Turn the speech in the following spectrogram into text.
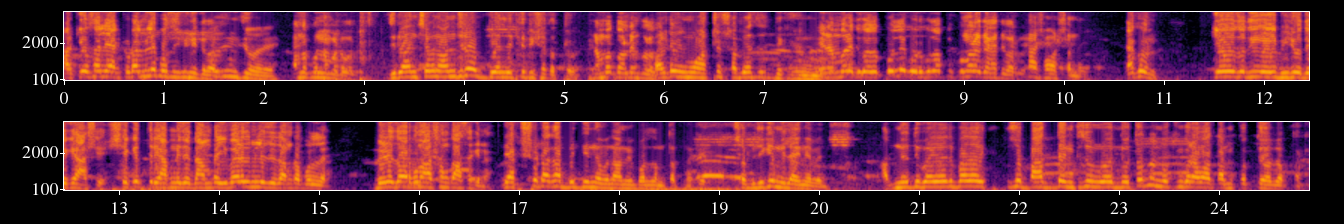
আর কেউ চাইলে এক টোটাল মিলে পঁচিশ পিস নিতে পারবে। নিতে পারে আপনার ফোন নাম্বারটা বলো zero one seven one zero বিয়াল্লিশ তিরিশ সাতাত্তর। নাম্বার তো হোয়াটসঅ্যাপ সবই আছে দেখে এই। নাম্বারে যোগাযোগ করলে গরুগুলো আপনি পুনরায় দেখাতে পারবেন। হ্যাঁ সমস্যা নেই। এখন কেউ যদি এই ভিডিও দেখে আসে সেক্ষেত্রে আপনি যে দামটা এভারেজ মিলে যে দামটা বললেন বেড়ে যাওয়ার কোনো আশঙ্কা আছে কিনা? একশো টাকা বৃদ্ধি নেব না আমি বললাম তো আপনাকে। সব দিকে মিলাই নেবেন। আপনি যদি কিছু বাদ দেন কিছু নতুন নতুন করে আবার দাম করতে হবে আপনাকে।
